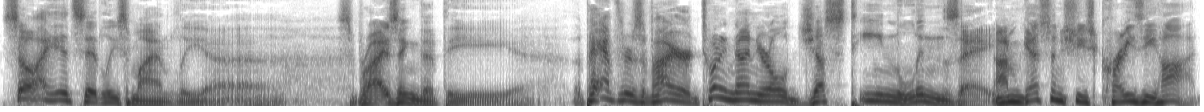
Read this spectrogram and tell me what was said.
So I, it's at least mildly uh, surprising that the uh, the Panthers have hired 29 year old Justine Lindsay I'm guessing she's crazy hot.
